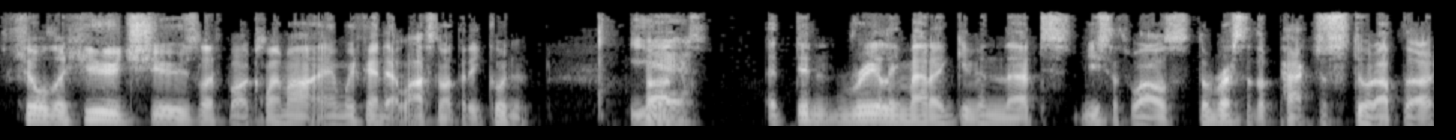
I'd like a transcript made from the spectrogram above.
fill the huge shoes left by Klemmer, and we found out last night that he couldn't. yeah. But it didn't really matter given that New South Wales, the rest of the pack just stood up though.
